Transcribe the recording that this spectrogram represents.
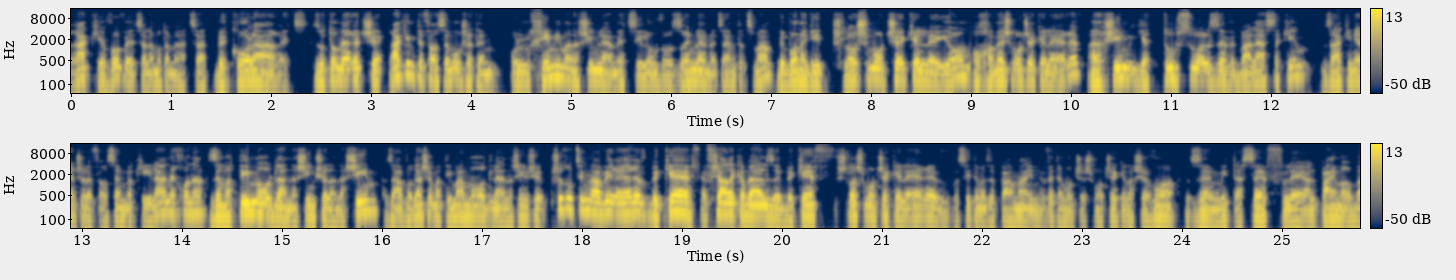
רק יבוא ויצלם אותם מהצד, בכל הארץ. זאת אומרת שרק אם תפרסמו שאתם הולכים עם אנשים לאמץ צילום ועוזרים להם לצלם את עצמם, ובוא נגיד 300 שקל ליום או 500 שקל לערב, אנשים יטוסו על זה ובעלי עסקים, זה רק עניין של לפרסם בקהילה הנכונה, זה מתאים מאוד לאנשים של אנשים, זו עבודה שמתאימה מאוד לאנשים שפשוט להעביר ערב בכיף, אפשר לקבל על זה בכיף 300 שקל לערב, עשיתם את זה פעמיים, הבאתם עוד 600 שקל לשבוע, זה מתאסף ל-2400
